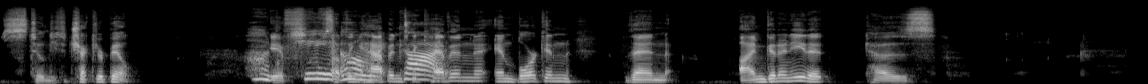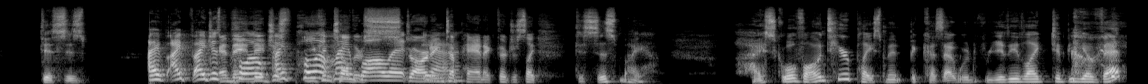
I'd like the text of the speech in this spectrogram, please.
Still need to check your bill. Oh, if gee, something oh happened to Kevin and Lorcan, then I'm gonna need it because this is. I I, I just pull they, out. they just I pull out my they're wallet. starting yeah. to panic. They're just like, "This is my high school volunteer placement because I would really like to be a vet."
